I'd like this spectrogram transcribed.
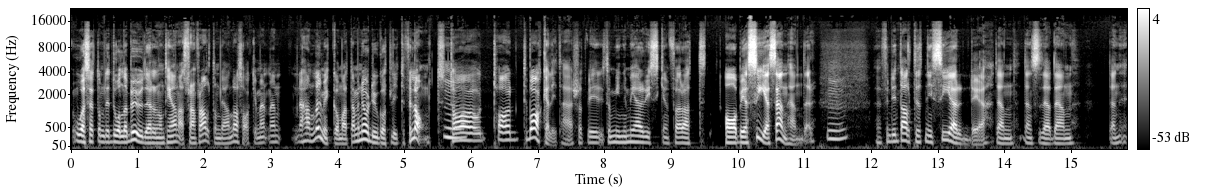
oavsett om det är dolda bud eller någonting annat, framförallt om det är andra saker, men, men det handlar ju mycket om att nej, men nu har du gått lite för långt. Mm. Ta, ta tillbaka lite här så att vi liksom minimerar risken för att A, B, C sen händer. mm. För det är inte alltid att ni ser det, den, den, den den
